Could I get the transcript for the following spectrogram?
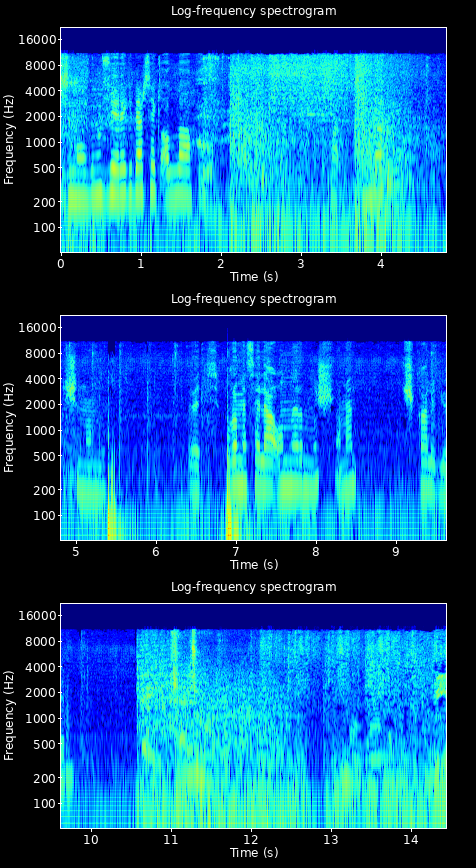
bizim olduğumuz yere gidersek Allah. Ya, sen gel buraya. Işınlandı. Evet. Bura mesela onlarınmış. Hemen işgal ediyorum. Benim oldu. Bizim oldu yani.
